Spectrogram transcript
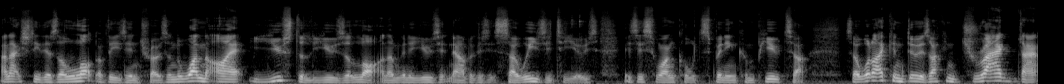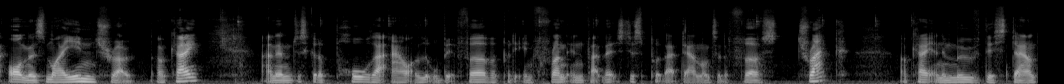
And actually there's a lot of these intros and the one that I used to use a lot and I'm going to use it now because it's so easy to use is this one called spinning computer. So what I can do is I can drag that on as my intro okay and then I'm just going to pull that out a little bit further put it in front. In fact let's just put that down onto the first track okay and then move this down.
